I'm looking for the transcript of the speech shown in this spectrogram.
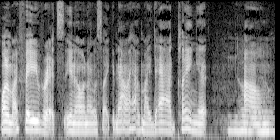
one of my favorites, you know, and I was like, now I have my dad playing it Oh, um,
